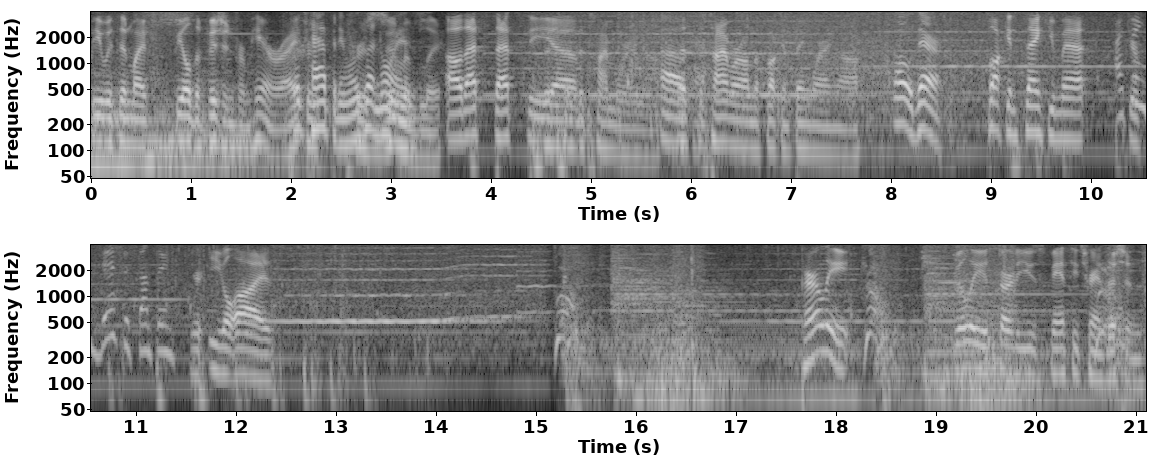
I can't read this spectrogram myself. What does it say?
be within my field of vision from here, right? What's happening? What was that noise? Presumably. Oh, that's that's the The, uh, the time wearing off. Oh, that's okay. the timer on the fucking thing wearing off. Oh, there. Fucking thank you, Matt. I think this is something. Your eagle eyes. Apparently, Billy has started to use fancy transitions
